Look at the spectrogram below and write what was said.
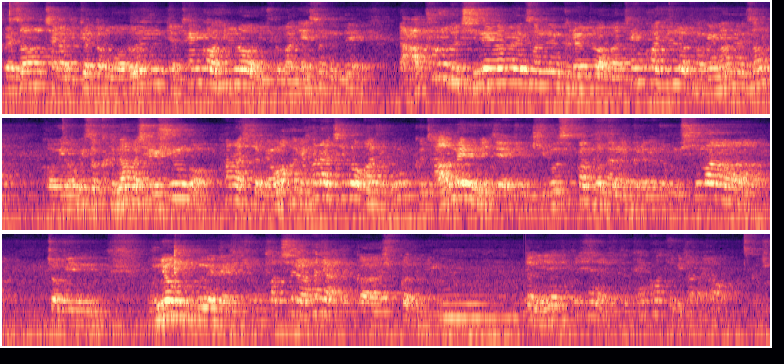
그래서 제가 느꼈던 거는 이제 탱커 힐러 위주로 많이 했었는데 앞으로도 진행하면서는 그래도 아마 탱커 힐러 병행하면서 거의 여기서 그나마 제일 쉬운 거 하나 진짜 명확하게 하나 찍어가지고 그 다음에는 이제 좀 기본 습관보다는 그래도 조금 심화적인 운영 부분에 대해서 좀 터치를 하지 않을까 싶거든요. 음. 일단 인형이 포지션이 어쨌든 탱커 쪽이잖아요. 그렇죠.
